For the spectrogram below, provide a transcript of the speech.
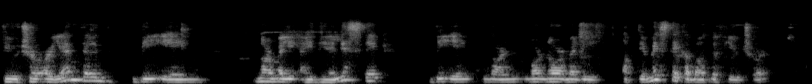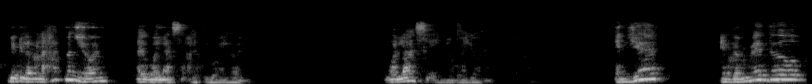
future-oriented, being normally idealistic, being nor- more normally optimistic about the future, biglang lahat ng yon ay wala sa atin ngayon. Wala sa inyo ngayon. And yet, in the middle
